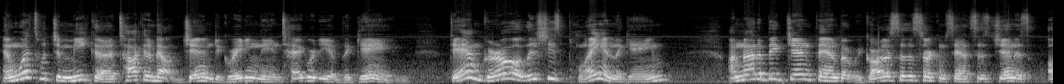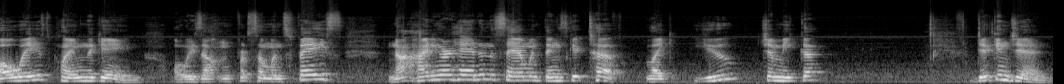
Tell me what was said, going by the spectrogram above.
And what's with Jameka talking about Jen degrading the integrity of the game? Damn girl, at least she's playing the game. I'm not a big Jen fan, but regardless of the circumstances, Jen is always playing the game. Always out in front someone's face, not hiding her head in the sand when things get tough. Like you, Jameka. Dick and Jen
